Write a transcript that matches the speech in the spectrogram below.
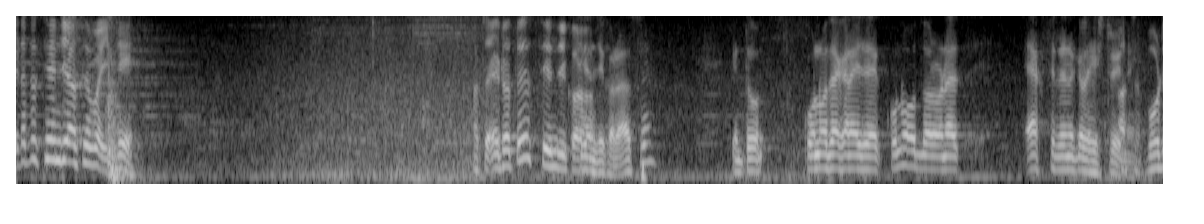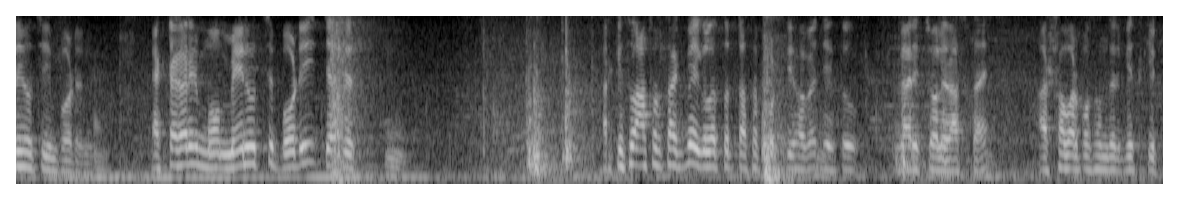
এটাতে সিএনজি আছে ভাই? জি। আচ্ছা এটাতে সিএনজি করা সিএনজি করা আছে। কিন্তু কোনো দেখা নেই যে কোনো ধরনের অ্যাক্সিডেন্টাল হিস্ট্রি আচ্ছা বডি হচ্ছে ইম্পর্টেন্ট একটা গাড়ির মেন হচ্ছে বডি চ্যাসিস আর কিছু আচর থাকবে এগুলো তো টাচ আপ করতেই হবে যেহেতু গাড়ি চলে রাস্তায়। আর সবার পছন্দের বিস্কিট।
